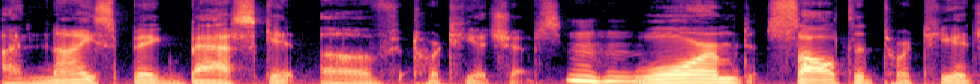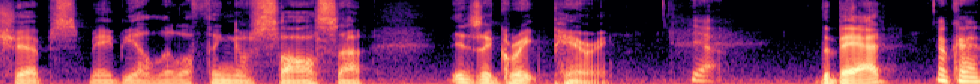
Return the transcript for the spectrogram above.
a nice big basket of tortilla chips, Mm-hmm. warmed, salted tortilla chips, maybe a little thing of salsa. It's a great pairing. Yeah. The bad Okay.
